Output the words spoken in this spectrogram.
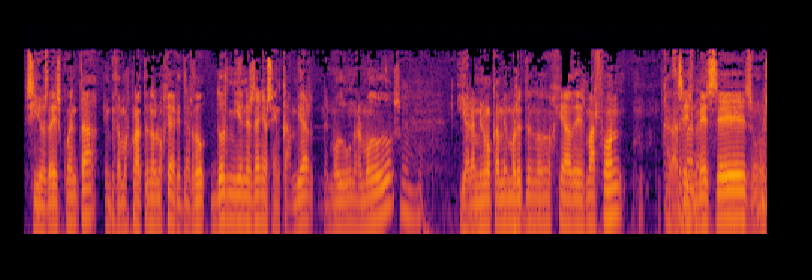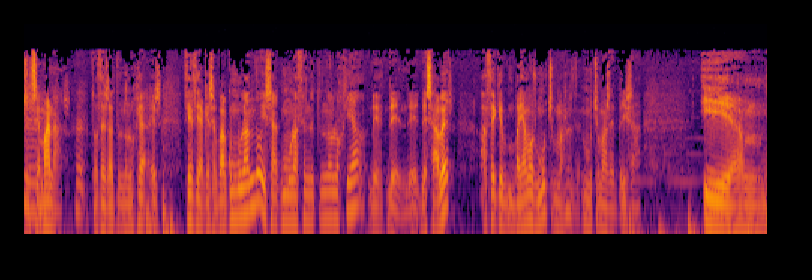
Si os dais cuenta, empezamos con una tecnología que tardó dos millones de años en cambiar del modo 1 al modo 2 y ahora mismo cambiamos de tecnología de smartphone cada seis meses o semanas. Entonces la tecnología es ciencia que se va acumulando y esa acumulación de tecnología, de, de, saber, hace que vayamos mucho más, mucho más deprisa. Y... Em,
